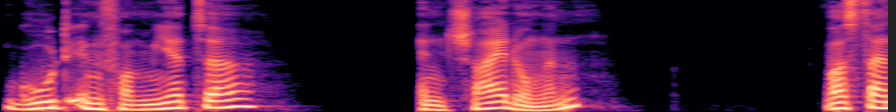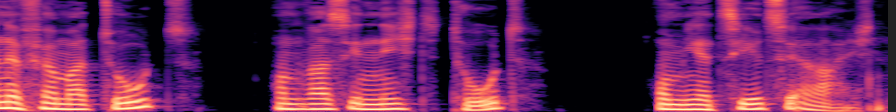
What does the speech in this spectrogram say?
gut informierter Entscheidungen, was deine Firma tut und was sie nicht tut, um ihr Ziel zu erreichen.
